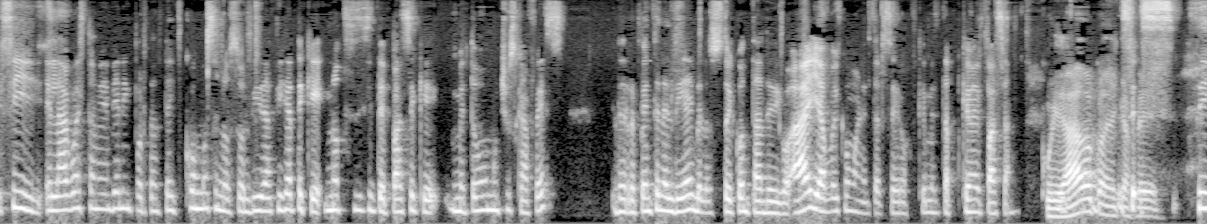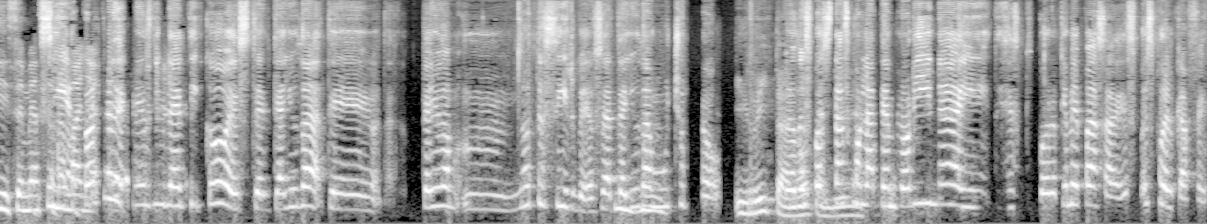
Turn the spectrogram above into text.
Sí, el agua es también bien importante. ¿Y cómo se nos olvida? Fíjate que no sé si te pase que me tomo muchos cafés de repente en el día y me los estoy contando y digo, ay, ya voy como en el tercero, ¿qué me, qué me pasa? Cuidado con el café. Sí, se me hace una maña. aparte de que es diurético, este, te ayuda, te, te ayuda, mm, no te sirve, o sea, te ayuda mucho, pero... Irrita, Pero después estás con la temblorina y dices, ¿por qué me pasa? Es, es por el café.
